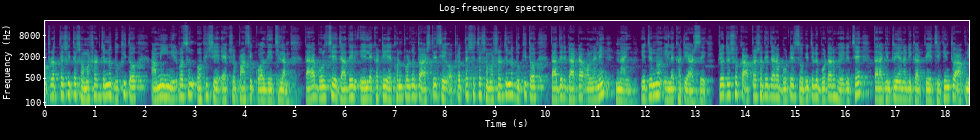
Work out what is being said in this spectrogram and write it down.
অপ্রত্যাশিত সমস্যার জন্য দুঃখিত। আমি নির্বাচন অফিসে একশো পাঁচে কল দিয়েছিলাম। তারা বলছে যাদের এই লেখাটি এখন পর্যন্ত আসতেছে অপ্রত্যাশিত সমস্যার জন্য দুঃখিত, তাদের ডাটা অনলাইনে নাই, এজন্য এই লেখাটি আসছে। প্রিয় দর্শক, আপনার সাথে যারা ভোটের ছবি তুলে ভোটার হয়ে গেছে, তারা কিন্তু এনআইডি কার্ড পেয়েছে, কিন্তু আপনি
